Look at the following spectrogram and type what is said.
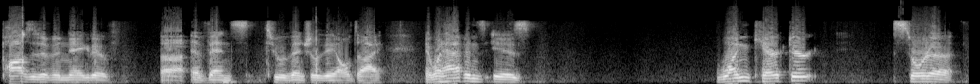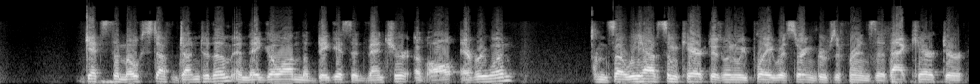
positive and negative uh, events to eventually they all die. And what happens is one character sort of gets the most stuff done to them, and they go on the biggest adventure of all everyone. And so we have some characters when we play with certain groups of friends that that character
